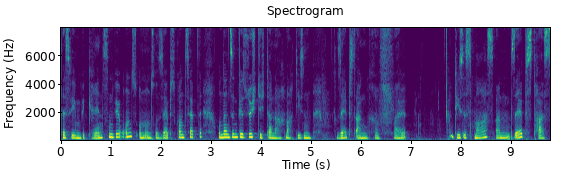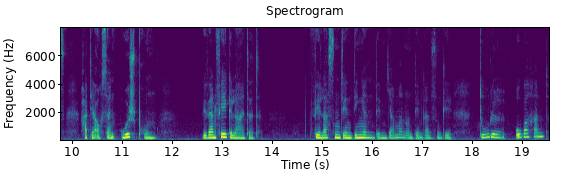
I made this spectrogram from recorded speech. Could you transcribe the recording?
Deswegen begrenzen wir uns und unsere Selbstkonzepte und dann sind wir süchtig danach, nach diesem Selbstangriff, weil dieses Maß an Selbsthass hat ja auch seinen Ursprung. Wir werden fehlgeleitet. Wir lassen den Dingen, dem Jammern und dem ganzen Ge Dudel Oberhand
